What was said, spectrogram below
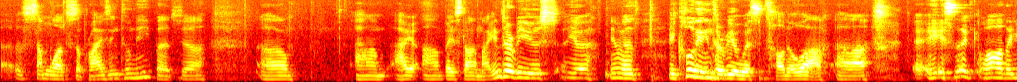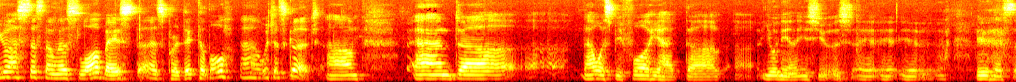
uh, somewhat surprising to me, but uh, um, um, I, uh, based on my interviews, yeah, even including interview with Cao Dou uh, it's like, well, the U.S. system is law-based, it's predictable, uh, which is good. Um, and uh, that was before he had uh, union issues in his,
